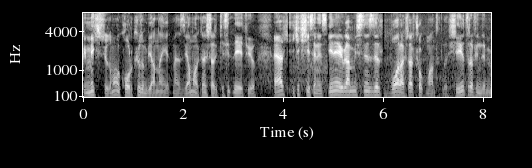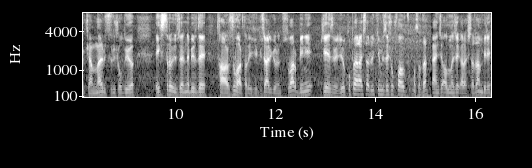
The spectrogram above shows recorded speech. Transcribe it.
Binmek istiyordum ama korkuyordum bir yandan yetmez diye. Ama arkadaşlar kesinlikle yetiyor. Eğer ki iki kişiyseniz, yeni evlenmişsinizdir bu araçlar çok mantıklı. Şehir trafiğinde mükemmel bir sürüş oluyor. Ekstra üzerine bir de tarzı var tabii ki. Güzel görüntüsü var. Beni cezbediyor. Kupe araçlar ülkemizde çok fazla tutmasa da bence alınacak araçlardan biri.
